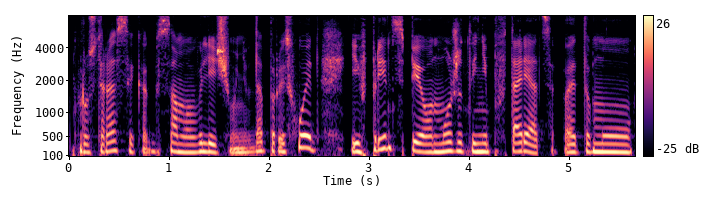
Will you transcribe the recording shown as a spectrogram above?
просто раз и как бы самовылечивание да, происходит, и, в принципе, он может и не повторяться. Поэтому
